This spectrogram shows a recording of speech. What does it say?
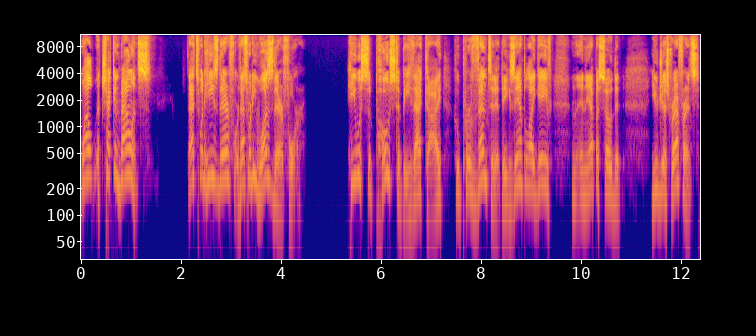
well, a check and balance. That's what he's there for. That's what he was there for. He was supposed to be that guy who prevented it. The example I gave in the episode that you just referenced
